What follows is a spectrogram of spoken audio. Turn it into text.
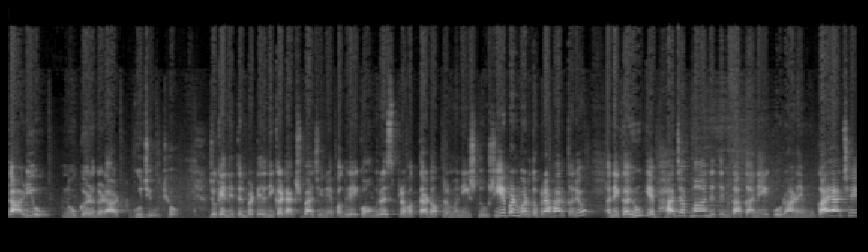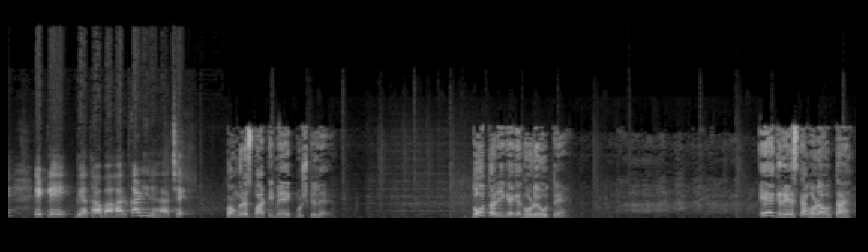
તાળીઓનો ગણગણાટ ગુંજી ઉઠ્યો જો કે નીતિન પટેલની કટાક્ષબાજીને પગલે કોંગ્રેસ પ્રવક્તા ડોક્ટર મનીષ દોશીએ પણ વળતો પ્રહાર કર્યો અને કહ્યું કે ભાજપમાં નીતિન કાકાને કોરાણે મુકાયા છે એટલે વ્યથા બહાર કાઢી રહ્યા છે कांग्रेस पार्टी में एक मुश्किल है दो तरीके के घोड़े होते हैं एक रेस का घोड़ा होता है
